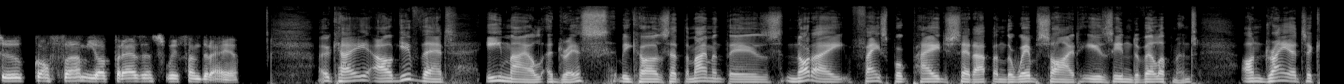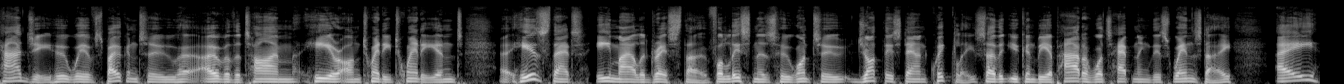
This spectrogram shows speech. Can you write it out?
to confirm your presence with andrea Okay, I'll give that email address because at the moment there's not a Facebook page set up and the website is in development. Andrea Tokaji, who we've spoken to uh, over the time here on 2020. And uh, here's that email address, though, for listeners who want to jot this down quickly so that you can be a part of what's happening this Wednesday. A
